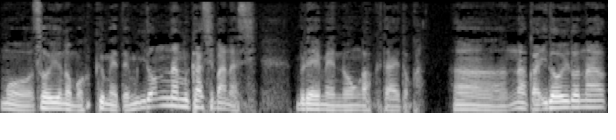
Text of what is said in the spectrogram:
もうそういうのも含めていろんな昔話、ブレーメンの音楽隊とか、あなんかいろいろな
